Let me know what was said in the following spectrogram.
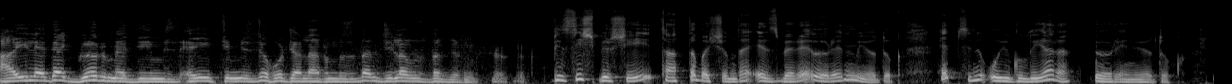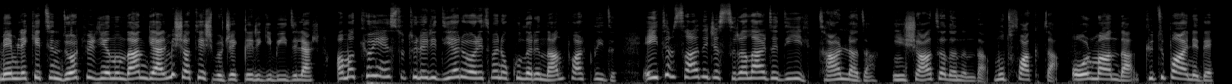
Ailede görmediğimiz eğitimimizi hocalarımızdan Cilavuz'da görmüşüzdür. Biz hiçbir şeyi tahta başında ezbere öğrenmiyorduk. Hepsini uygulayarak öğreniyorduk. Memleketin dört bir yanından gelmiş ateş böcekleri gibiydiler. Ama köy enstitüleri diğer öğretmen okullarından farklıydı. Eğitim sadece sıralarda değil, tarlada, inşaat alanında, mutfakta, ormanda, kütüphanede,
